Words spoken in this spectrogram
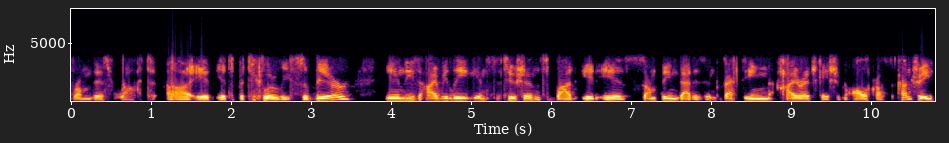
from this rot. Uh, it, it's particularly severe in these Ivy League institutions, but it is something that is infecting higher education all across the country.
